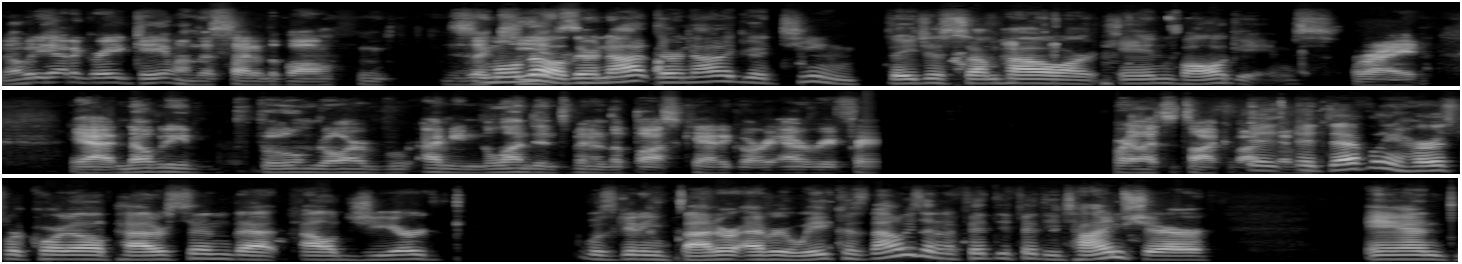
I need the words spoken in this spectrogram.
Nobody had a great game on this side of the ball. Zaccheaus. Well, no, they're not. They're not a good team. They just somehow are in ball games. Right. Yeah. Nobody boomed or I mean, London's been in the bus category every like to talk about it, him. it definitely hurts for Cordarrelle Patterson that Allgeier was getting better every week because now he's in a 50-50 timeshare and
